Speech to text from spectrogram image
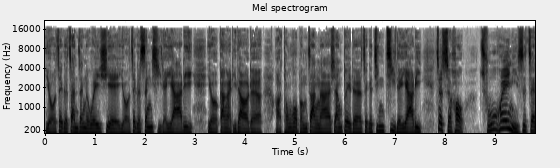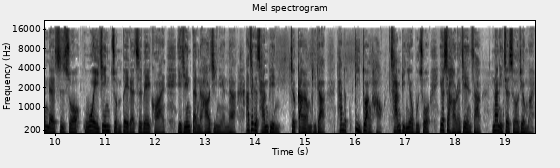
有这个战争的威胁，有这个升息的压力，有刚才提到的啊通货膨胀啊，相对的这个经济的压力，这时候。除非你是真的是说，我已经准备了自备款，已经等了好几年了啊，这个产品就刚刚我们提到，它的地段好，产品又不错，又是好的建商，那你这时候就买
